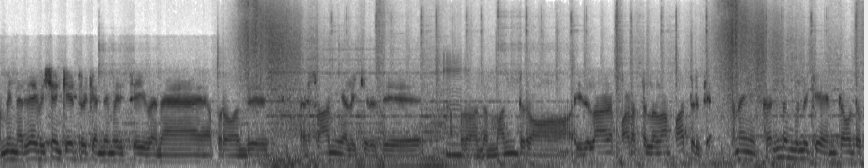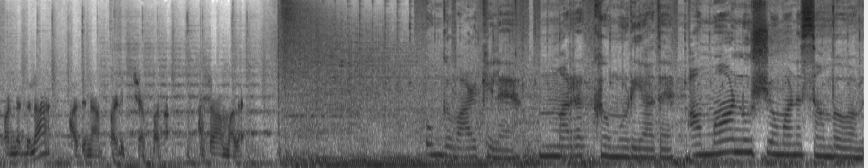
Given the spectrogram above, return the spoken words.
ஐ மீன் நிறைய விஷயம் கேட்டிருக்கேன் இந்த மாதிரி செய்வேனே. அப்புறம் வந்து சாமி அழைக்கிறது அப்புறம் அந்த மந்திரம் இதெல்லாம் படத்துலலாம் பார்த்துருக்கேன். ஆனால் என் கண்ணு முன்னுக்கே என்கவுண்டர் பண்ணதுன்னா அது நான் படிச்ச அப்பதான் அசாமலை. உங்க வாழ்க்கையில மறக்க முடியாத அமானுஷ்யமான சம்பவம்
